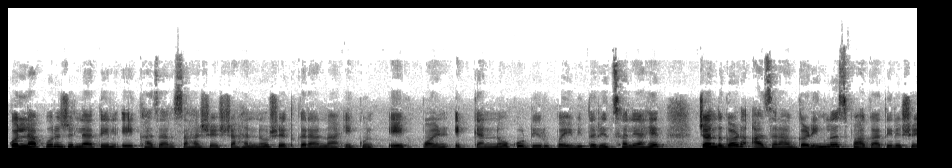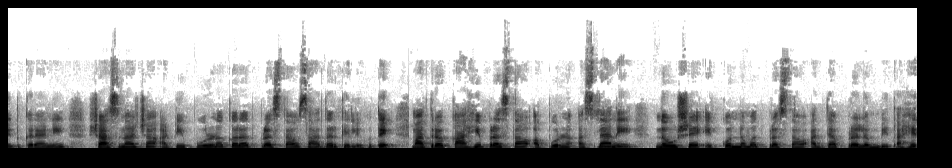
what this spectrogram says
कोल्हापूर जिल्ह्यातील एक हजार सहाशे शहाण्णव शेतकऱ्यांना एकूण एक पॉईंट एक्क्याण्णव कोटी रुपये वितरित झाले आहेत. चंदगड आजरा गडिंगलज भागातील शेतकऱ्यांनी शासनाच्या अटी पूर्ण करत प्रस्ताव सादर केले होते. मात्र काही प्रस्ताव अपूर्ण असल्याने नऊशे एकोणनव्वद प्रस्ताव अद्याप प्रलंबित आहेत.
